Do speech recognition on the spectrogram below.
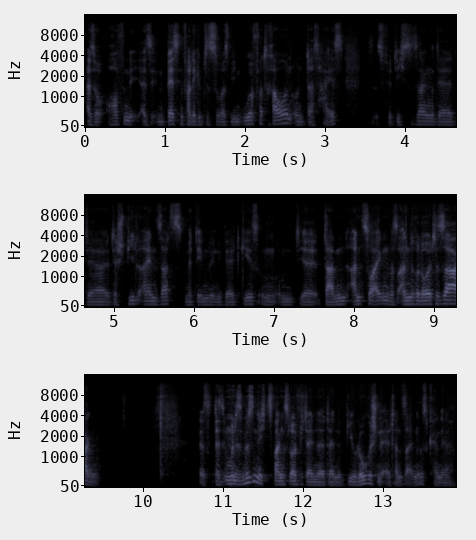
also hoffentlich, also im besten Falle gibt es sowas wie ein Urvertrauen und das heißt, das ist für dich sozusagen der, der, der Spieleinsatz, mit dem du in die Welt gehst, um, um dir dann anzueignen, was andere Leute sagen. Das, das, das müssen nicht zwangsläufig deine, deine biologischen Eltern sein. Das kann ja,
